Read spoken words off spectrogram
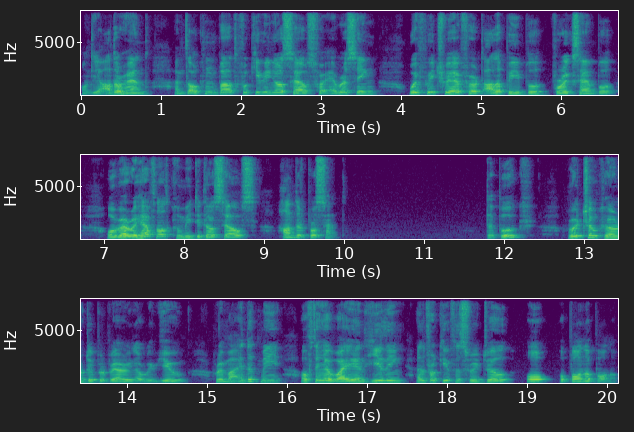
On the other hand, I'm talking about forgiving ourselves for everything with which we have hurt other people, for example, or where we have not committed ourselves 100%. The book, which I'm currently preparing a review, reminded me of the Hawaiian healing and forgiveness ritual Ho'oponopono.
